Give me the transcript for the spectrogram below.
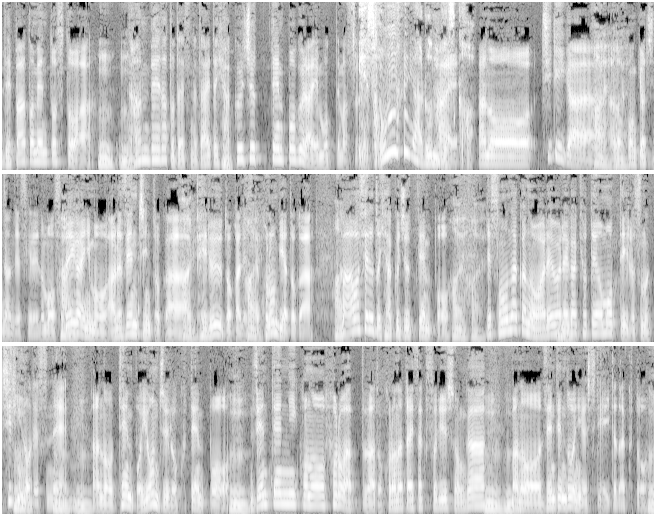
デパートメントストア、うんうん、南米だとですね、大体110店舗ぐらい持ってます。え、そんなにあるんですか、はい、あの、チリが、はいはい、あの本拠地なんですけれども、それ以外にもアルゼンチンとか、はい、ペルーとかですね、はい、コロンビアとか、まあ、合わせると110店舗、で、その中の我々が拠点を持っている、そのチリのですね、うんうん、あの、店舗46店舗、うん、全店にこのフォローアップ、あとコロナ対策ソリューションが、うんうん、あの、全店導入していただくと、うん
